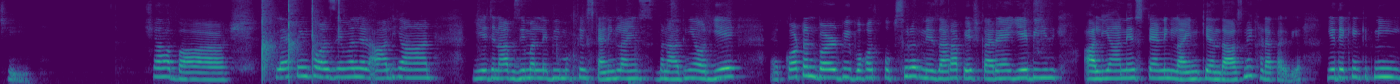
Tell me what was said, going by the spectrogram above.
जी। शाबाश। Clapping for Jimal and Aliyan ये जनाब जिमल ने भी मुख्त स्टैंडिंग लाइंस बना दी हैं और ये कॉटन बर्ड भी बहुत खूबसूरत नज़ारा पेश कर रहे हैं। ये भी आलिया ने स्टैंडिंग लाइन के अंदाज में खड़ा कर दिया। ये देखें कितनी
